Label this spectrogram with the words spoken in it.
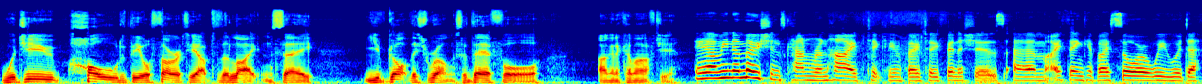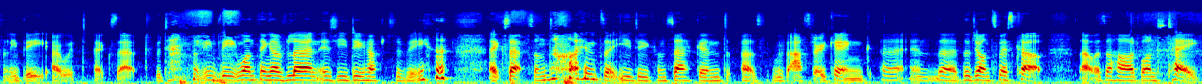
Would you hold the authority up to the light and say, "You've got this wrong, so therefore, I'm going to come after you"? Yeah, I mean, emotions can run high, particularly in photo finishes. Um, I think if I saw a we would definitely beat, I would accept, would definitely beat. One thing I've learned is you do have to be accept sometimes that you do come second, as with Astro King uh, in the, the John Smith Cup. That was a hard one to take.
